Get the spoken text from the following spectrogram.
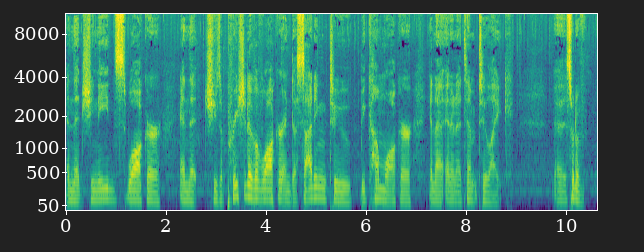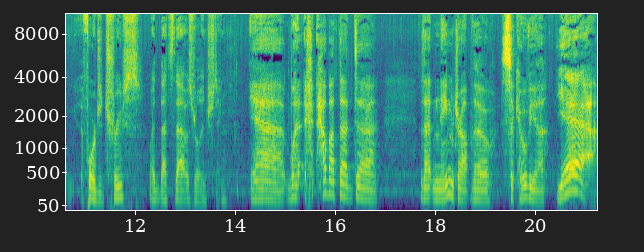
and that she needs Walker, and that she's appreciative of Walker, and deciding to become Walker in a in an attempt to like uh, sort of forge a truce. That's that was real interesting. Yeah. What? How about that? Uh, that name drop though, Sokovia. Yeah,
